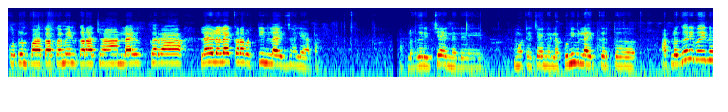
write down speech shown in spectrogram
कुठून पाहता कमेंट करा छान लाईक करा. लाईव्हला लाईक करा बरं तीन लाईक झाले आता. आपलं गरीब चॅनल आहे मोठ्या चॅनलला कोणी बी लाईक करतं? आपलं गरीब आहे ना?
